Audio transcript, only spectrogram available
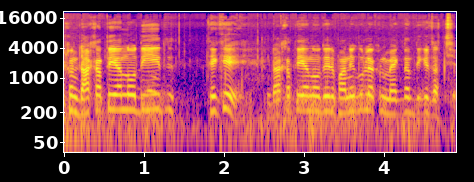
এখন ডাকাতিয়া নদীর থেকে ডাকাতিয়া নদীর পানিগুলো এখন মেঘনার দিকে যাচ্ছে।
